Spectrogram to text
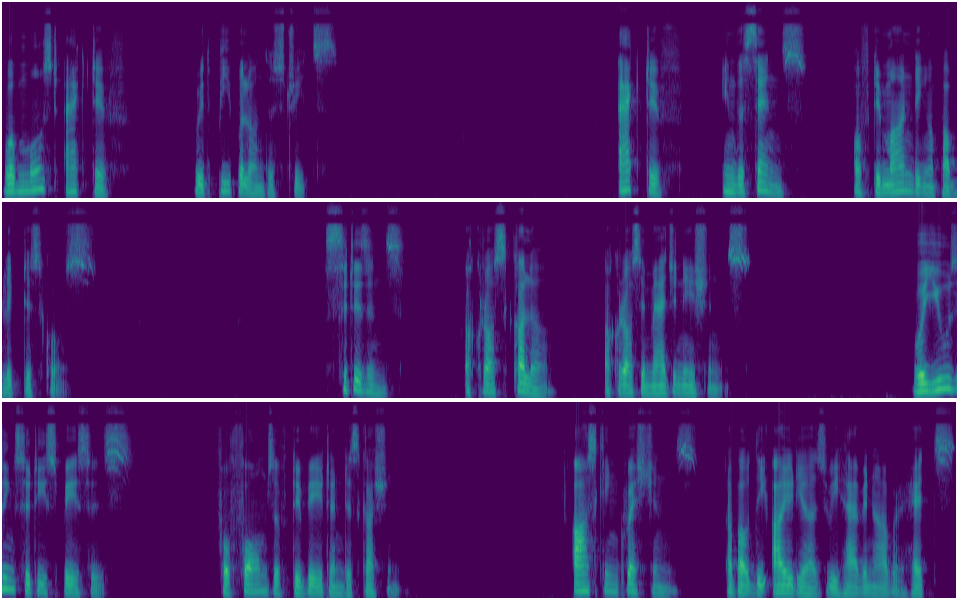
were most active with people on the streets. Active in the sense of demanding a public discourse. Citizens across color, across imaginations, were using city spaces for forms of debate and discussion, asking questions about the ideas we have in our heads,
